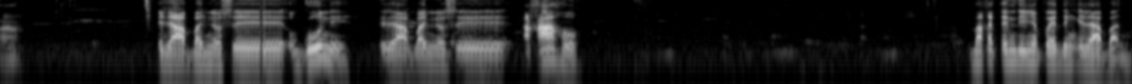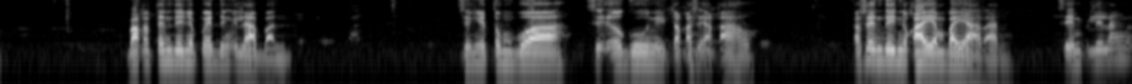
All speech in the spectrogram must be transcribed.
Ah. Ilaban nyo si Uguni. Ilaban nyo si Akaho. Bakit hindi nyo pwedeng ilaban? Bakit hindi nyo pwedeng ilaban? Si Ngitumbua, si Uguni, tsaka si Akaho. Kasi hindi nyo kayang bayaran. Simple lang.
